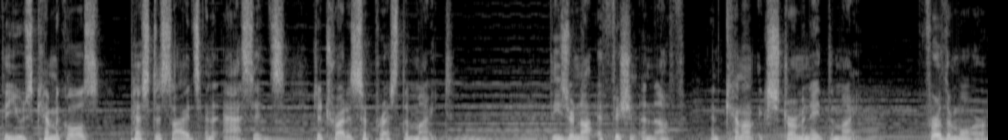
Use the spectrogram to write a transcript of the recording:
They use chemicals, pesticides, and acids to try to suppress the mite. These are not efficient enough and cannot exterminate the mite. Furthermore,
